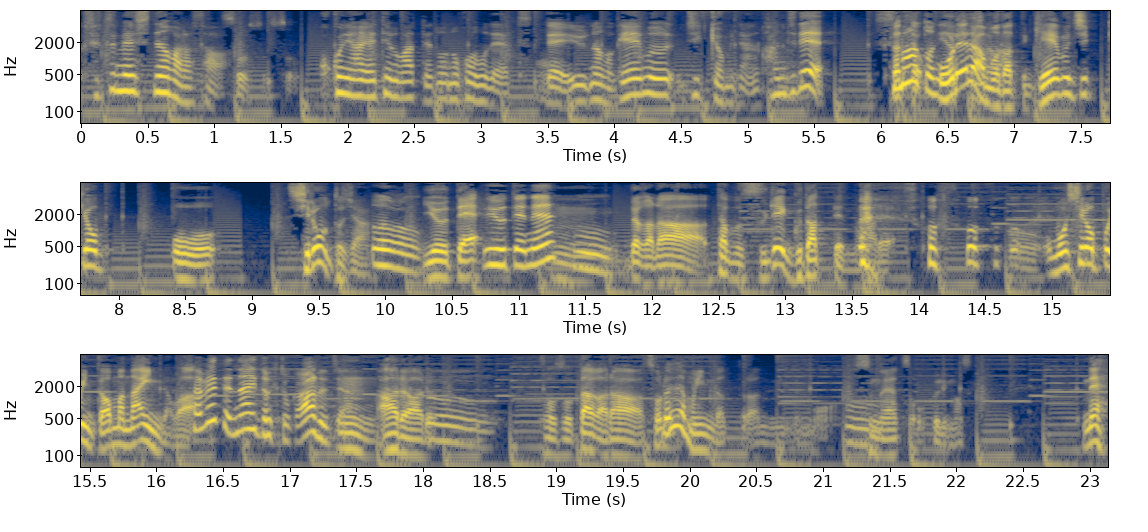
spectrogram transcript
説明しながらさ、そうそうそう。ここにアイテムがあってどうのこうので、つっていうなんかゲーム実況みたいな感じで、スマートに。俺らもだってゲーム実況を、素人じゃん。うん。言うて。言うてね。ううん。ん。だから、多分すげえぐだってんの、あれ。そうそうそう。うん面白ポイントあんまないんだわ。喋ってない時とかあるじゃん。うん、あるある。うん。そうそう。だから、それでもいいんだったら、でもう、ん素のやつを送りますけど。ね。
